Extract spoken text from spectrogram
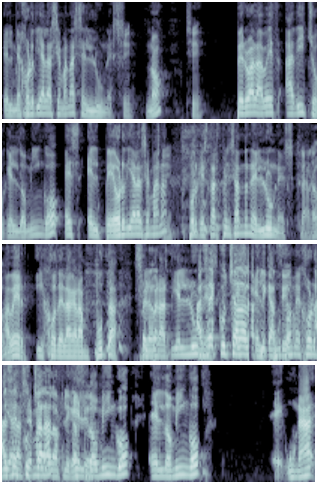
el mejor día de la semana es el lunes, sí. ¿no? Sí. Pero a la vez ha dicho que el domingo es el peor día de la semana porque estás pensando en el lunes. Claro. A ver, hijo de la gran puta, si para ti el lunes ¿has escuchado la aplicación? el mejor día de la semana, el domingo, el domingo eh, una,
